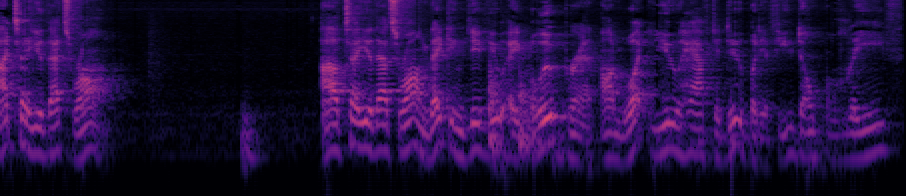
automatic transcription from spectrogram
I tell you that's wrong. I'll tell you that's wrong. They can give you a blueprint on what you have to do, but if you don't believe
